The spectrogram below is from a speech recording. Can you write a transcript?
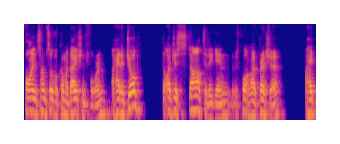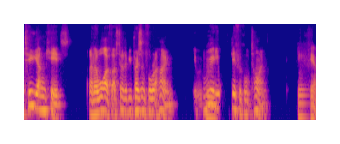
find some sort of accommodation for him. I had a job that I just started again. It was quite high pressure. I had two young kids and a wife that I still had to be present for at home. It was Mm. really difficult time. Yeah.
